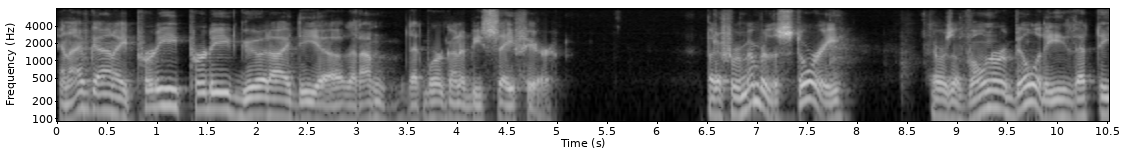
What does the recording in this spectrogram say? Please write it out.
and I've got a pretty, pretty good idea that I'm that we're going to be safe here. But if you remember the story, there was a vulnerability that the,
